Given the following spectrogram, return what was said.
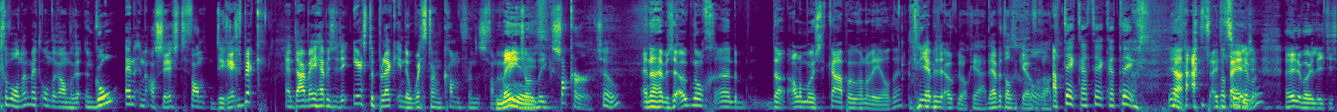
7-1 gewonnen met onder andere een goal en een assist van de rechtsback. En daarmee hebben ze de eerste plek in de Western Conference van de Meen Major? League Soccer. Zo. En dan hebben ze ook nog eh, de, de allermooiste capo van de wereld, hè? Die hebben ze ook nog, ja. Daar hebben we het al eens een keer over gehad. Attack, attack, attack. Ja, Dat zijn hele mooie liedjes.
